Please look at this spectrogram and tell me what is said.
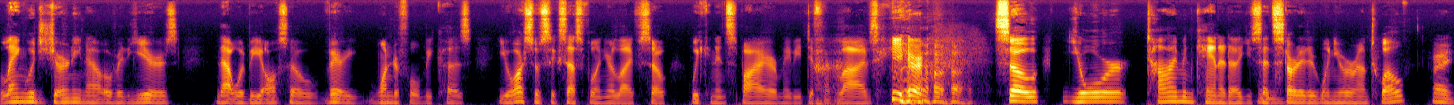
language journey now over the years, that would be also very wonderful because you are so successful in your life. So, we can inspire maybe different lives here. So, your time in Canada, you said Mm. started when you were around 12? right.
